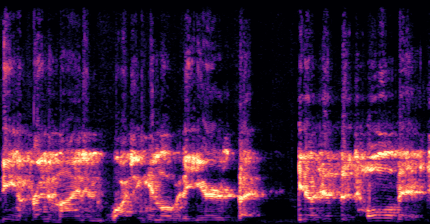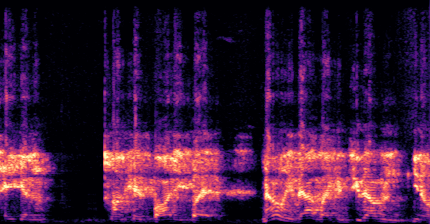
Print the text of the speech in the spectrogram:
being a friend of mine and watching him over the years, but you know, just the toll that it's taken on his body. But not only that, like in 2000, you know,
